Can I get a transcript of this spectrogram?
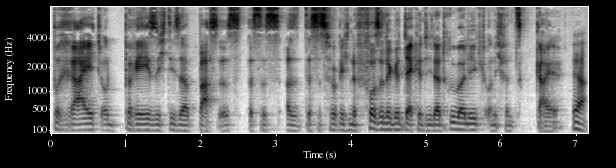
breit und bräsig dieser Bass ist. Das ist, also das ist wirklich eine fusselige Decke, die da drüber liegt und ich finde es geil. Ja,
